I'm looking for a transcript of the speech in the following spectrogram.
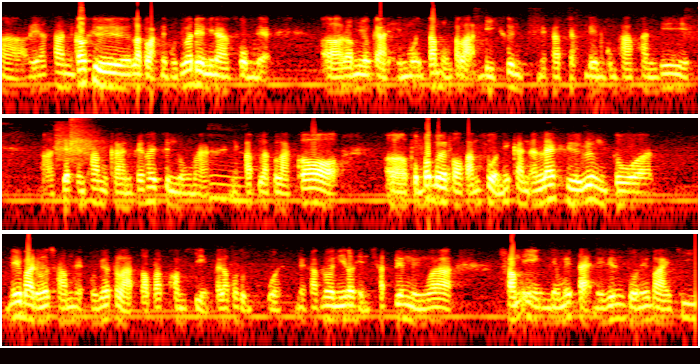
อ่าระยะสั้นก็คือหลักๆเนี่ยผมคิดว่าเดือนมีนาคมเนี่ยเอ่อเรามีโอกาสเห็นโมเมนตัมของตลาดดีขึ้นนะครับจากเดือนกุมภาพันธ์ที่อ่าเทียบเป็นภาพของการค่อยๆซึมลงมานะครับหลักๆก็เอ่อผมประเมินสองสามส่วนด้วยกันอันแรกคือเรื่องตัว นโยบายโดนัลด์ทรัมป์เนี่ยผมว่าตลาดตอบรับความเสี่ยงไปแล้วพอสมควรนะครับแล้ววันนี้เราเห็นชัดเรื่องหนึ่งว่าทรัมป์เองยังไม่แตะในเรื่องตัวนโยบายที่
